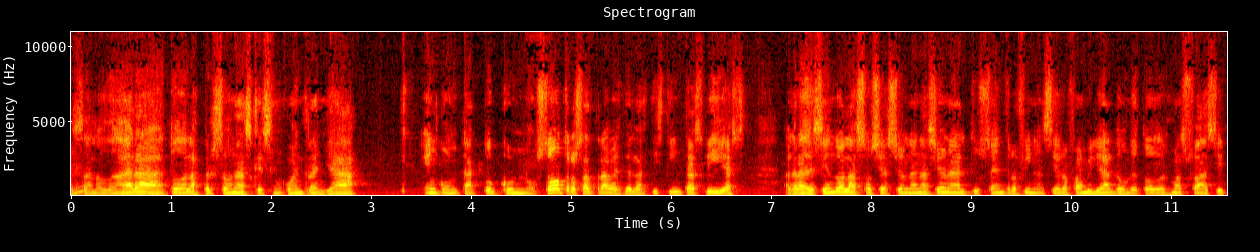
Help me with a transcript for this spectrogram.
Saludar a todas las personas que se encuentran ya en contacto con nosotros a través de las distintas vías. Agradeciendo a la Asociación La Nacional, tu centro financiero familiar, donde todo es más fácil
